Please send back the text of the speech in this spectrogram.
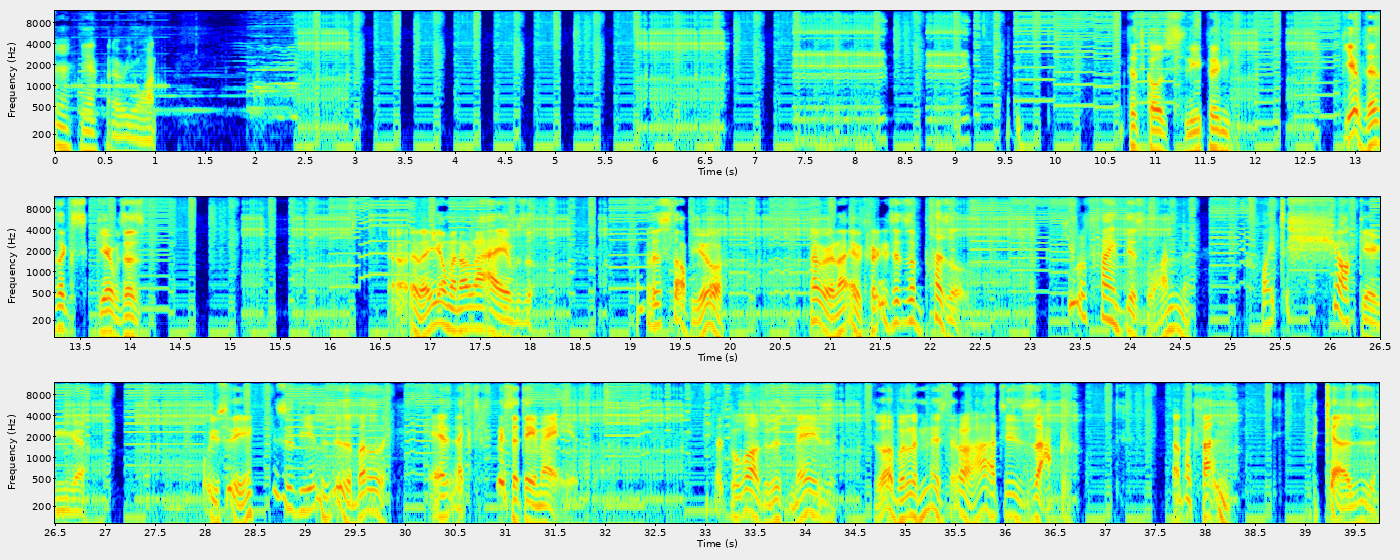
Eh, yeah, whatever you want. This goes sleeping. Give this excuse us. Uh, the human. I'm gonna stop you. However, I have created some puzzles. You will find this one quite shocking. Oh, you see, this is the invisible electricity maze. Let's move on to this maze, so will Mr. Heart is up. Sounds like fun. Because,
